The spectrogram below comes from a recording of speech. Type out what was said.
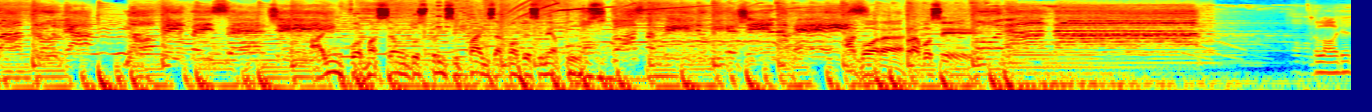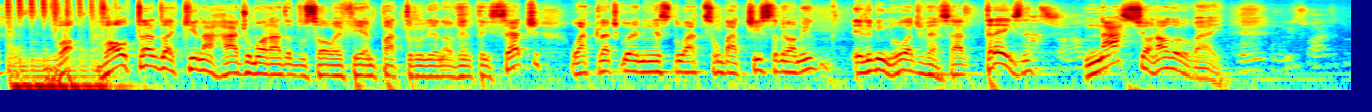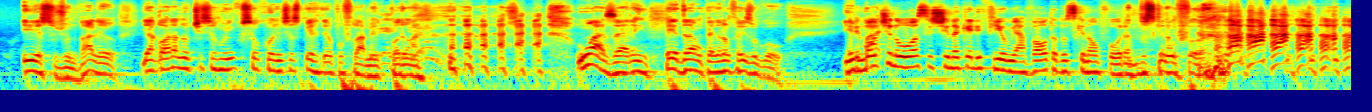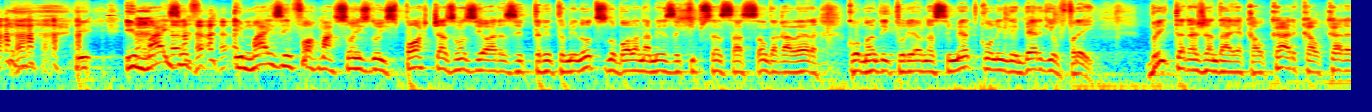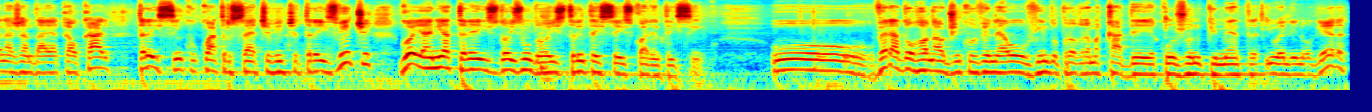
Patrulha 97. A informação dos principais acontecimentos. Costa Filho e Regina Reis. Agora para você. Morada. Glória a Deus. Vo- voltando aqui na Rádio Morada do Sol FM Patrulha 97, o Atlético Goianiense do Watson Batista, meu amigo, eliminou o adversário. Três, né? Nacional, do Uruguai. Isso, Júnior, valeu. E agora a notícia ruim que o seu Corinthians perdeu pro Flamengo por um a... 1 a 0 hein? Pedrão, Pedrão fez o gol. Ele ma- continuou assistindo aquele filme, A Volta dos Que Não Foram. dos que não foram. e, e mais, e mais informações do esporte às 11 horas e 30 minutos no Bola na Mesa, equipe Sensação da galera, comanda Ituriel Nascimento com Lindenberg e o Frei. Brita na Jandaia Calcário, Calcária na Jandaia Calcário, 3547-2320, Goiânia 3212-3645. O vereador Ronaldinho Curvinel, ouvindo o programa Cadeia com o Júnior Pimenta e o Eli Nogueira,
